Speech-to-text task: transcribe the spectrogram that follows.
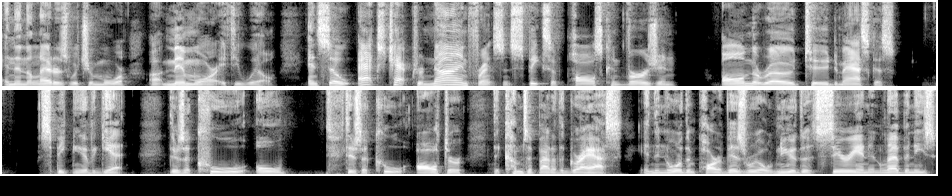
and then the letters, which are more uh, memoir, if you will. And so Acts chapter 9, for instance, speaks of Paul's conversion on the road to Damascus. Speaking of a get, there's a cool old there's a cool altar that comes up out of the grass in the northern part of Israel near the Syrian and Lebanese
